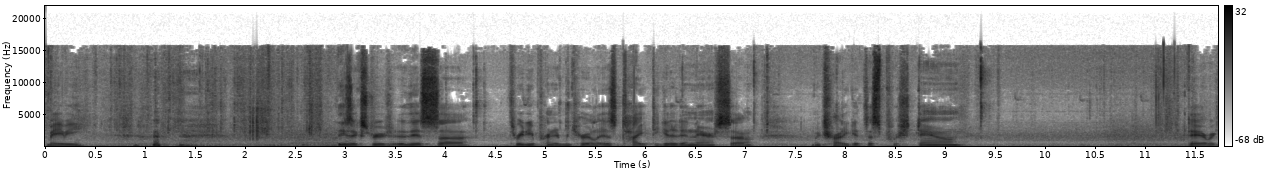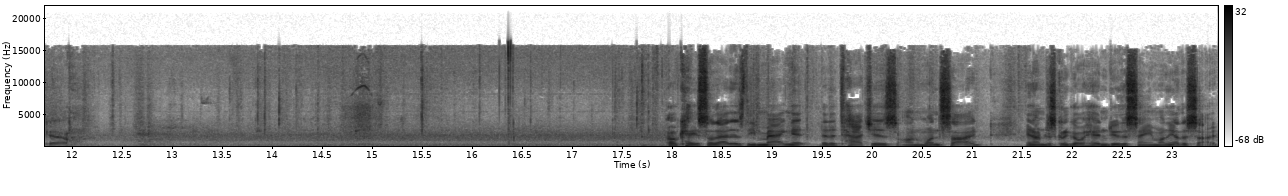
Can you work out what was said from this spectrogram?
Maybe. These extrusion, this uh, 3D printed material is tight to get it in there, so let me try to get this pushed down. There we go. Okay, so that is the magnet that attaches on one side, and I'm just going to go ahead and do the same on the other side.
